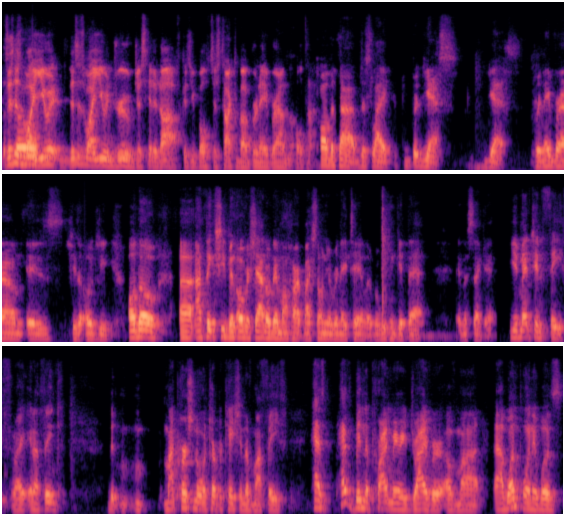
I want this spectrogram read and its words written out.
this so, is why you this is why you and Drew just hit it off because you both just talked about Brene Brown the whole time. All the time, just like but yes, yes. Brene Brown is she's an OG. Although uh, I think she's been overshadowed in my heart by Sonya Renee Taylor, but we can get that in a second. You mentioned faith, right? And I think that my personal interpretation of my faith has has been the primary driver of my at one point it was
